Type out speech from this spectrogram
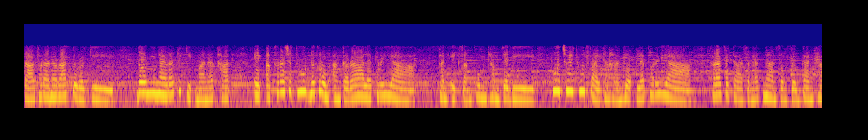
สาธารณรัฐตุรกี โดยมีนายรัฐกิจมานทัศน์ เอกอัครราชทูตณกรุงอังการาและภรยา พันเอกสังคมธรรมเจดี ผู้ช่วยทูตฝ่ายทหารบกและภรยาข้าราชการสำนักงานส่งเสริมการค้า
